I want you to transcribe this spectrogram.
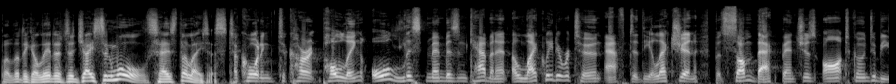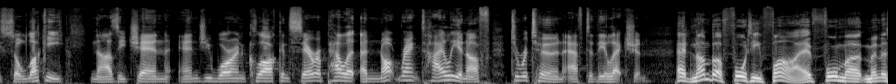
Political editor Jason Walls has the latest. According to current polling, all list members in cabinet are likely to return after the election, but some backbenchers aren't going to be so lucky. Naisi Chen, Angie Warren Clark, and Sarah Pallett are not ranked highly enough to return after the election. At number 45, former Minister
